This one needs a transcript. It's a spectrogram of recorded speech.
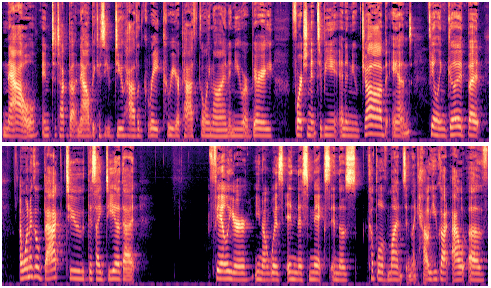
now and to talk about now because you do have a great career path going on and you are very fortunate to be in a new job and feeling good, but I want to go back to this idea that failure, you know, was in this mix in those couple of months and like how you got out of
